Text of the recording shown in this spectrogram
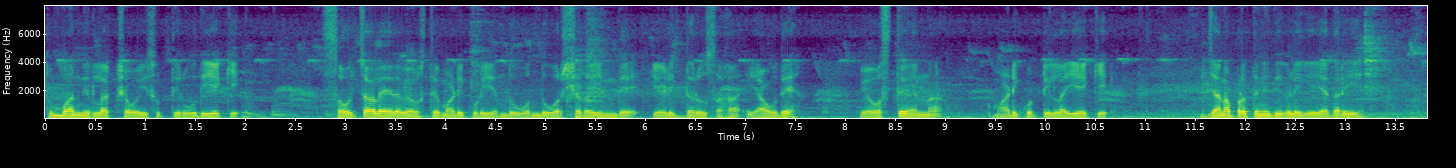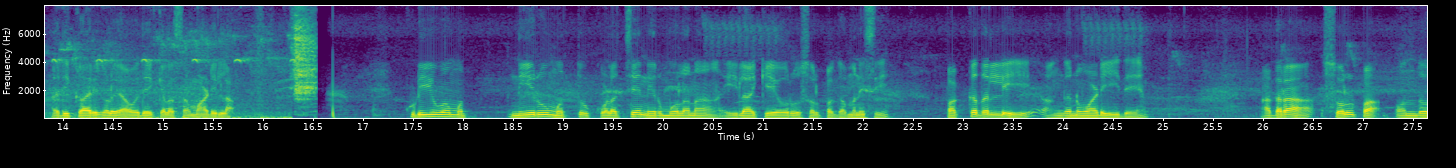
ತುಂಬ ನಿರ್ಲಕ್ಷ್ಯ ವಹಿಸುತ್ತಿರುವುದು ಏಕೆ? ಶೌಚಾಲಯದ ವ್ಯವಸ್ಥೆ ಮಾಡಿಕೊಡಿ ಎಂದು ಒಂದು ವರ್ಷದ ಹಿಂದೆ ಹೇಳಿದ್ದರೂ ಸಹ ಯಾವುದೇ ವ್ಯವಸ್ಥೆಯನ್ನು ಮಾಡಿಕೊಟ್ಟಿಲ್ಲ ಏಕೆ? ಜನಪ್ರತಿನಿಧಿಗಳಿಗೆ ಹೆದರಿ ಅಧಿಕಾರಿಗಳು ಯಾವುದೇ ಕೆಲಸ ಮಾಡಿಲ್ಲ. ಕುಡಿಯುವ ಮತ್ತು ನೀರು ಮತ್ತು ಕೊಳಚೆ ನಿರ್ಮೂಲನಾ ಇಲಾಖೆಯವರು ಸ್ವಲ್ಪ ಗಮನಿಸಿ. ಪಕ್ಕದಲ್ಲಿ ಅಂಗನವಾಡಿ ಇದೆ. ಅದರ ಸ್ವಲ್ಪ ಒಂದು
